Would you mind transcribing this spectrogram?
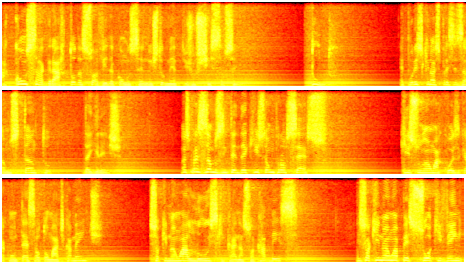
a consagrar toda a sua vida como sendo um instrumento de justiça ao Senhor. Tudo. É por isso que nós precisamos tanto da igreja. Nós precisamos entender que isso é um processo, que isso não é uma coisa que acontece automaticamente. Isso aqui não é uma luz que cai na sua cabeça. Isso aqui não é uma pessoa que vem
